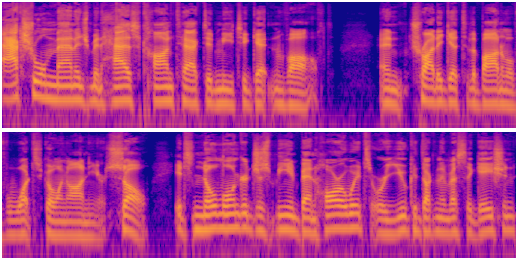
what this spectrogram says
actual management has contacted me to get involved and try to get to the bottom of what's going on here. So it's no longer just me and Ben Horowitz or you conducting an investigation.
